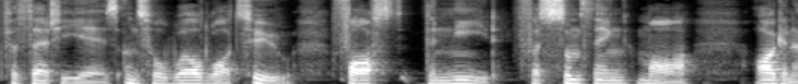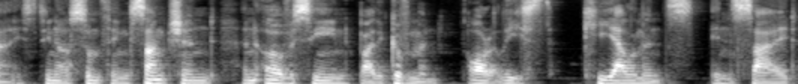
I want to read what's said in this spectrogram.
for 30 years until World War II forced the need for something more organized, you know, something sanctioned and overseen by the government, or at least key elements inside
